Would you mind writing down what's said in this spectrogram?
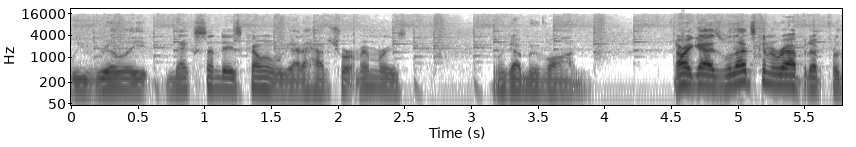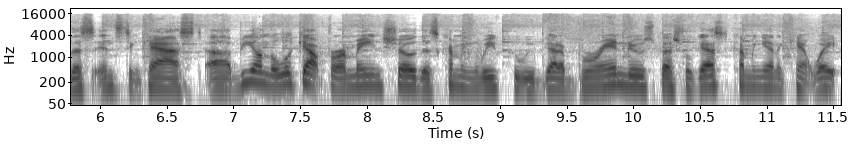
we really next Sunday's coming. We got to have short memories. We got to move on. All right, guys. Well, that's going to wrap it up for this instant cast. Uh, be on the lookout for our main show this coming week. We've got a brand new special guest coming in. I can't wait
